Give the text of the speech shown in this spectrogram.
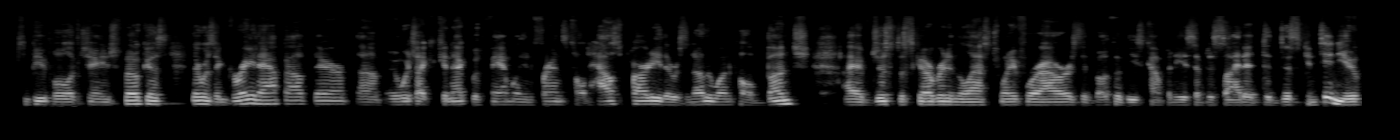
some people have changed focus. There was a great app out there um, in which I could connect with family and friends called House Party. There was another one called Bunch. I have just discovered in the last 24 hours that both of these companies have decided to discontinue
